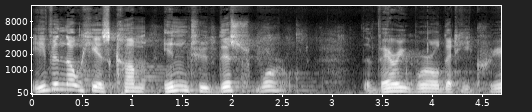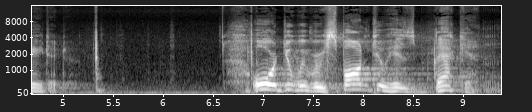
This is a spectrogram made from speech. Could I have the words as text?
even though he has come into this world, the very world that he created? Or do we respond to his beckon?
